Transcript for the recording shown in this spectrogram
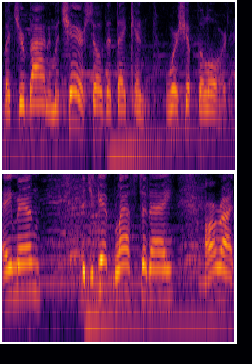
but you're buying them a chair so that they can worship the Lord. Amen. Did you get blessed today? All right.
